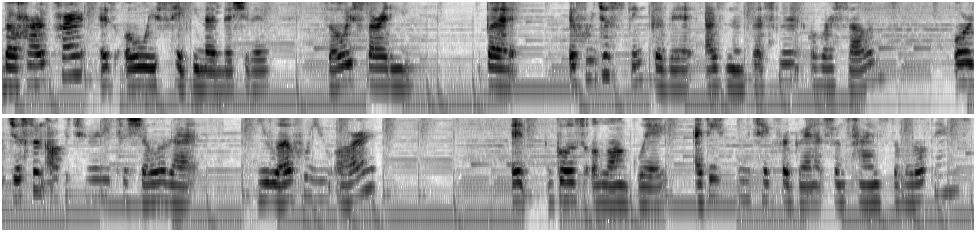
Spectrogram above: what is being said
the hard part is always taking the initiative. It's always starting. But if we just think of it as an investment of ourselves or just an opportunity to show that you love who you are, it goes a long way. I think we take for granted sometimes the little things,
